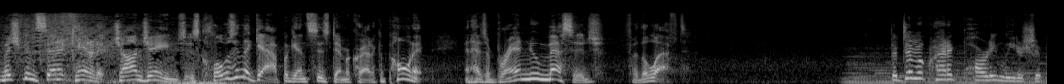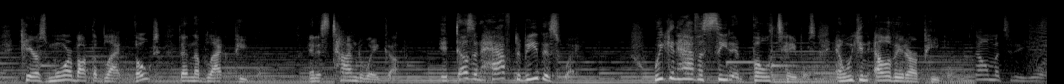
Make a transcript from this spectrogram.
Michigan Senate candidate John James is closing the gap against his Democratic opponent and has a brand new message for the left. The Democratic Party leadership cares more about the black vote than the black people. And it's time to wake up. It doesn't have to be this way. We can have a seat at both tables and we can elevate our people. Selma to New York.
